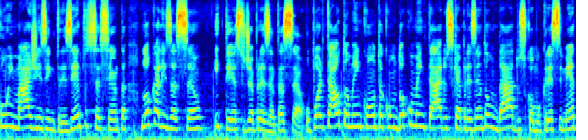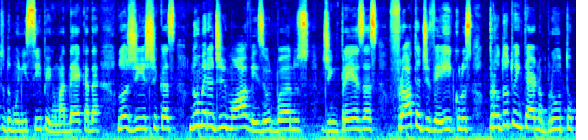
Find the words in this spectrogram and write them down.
com imagens em 360, localização e texto de apresentação. O portal também conta com documentários que apresentam dados como o crescimento do município em uma década, logísticas, número de imóveis urbanos, de empresas, frota de veículos, produto interno bruto,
